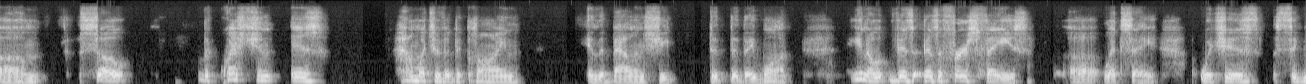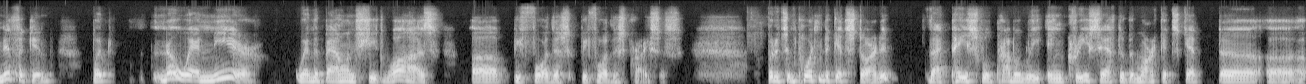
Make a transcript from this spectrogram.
Um, so the question is how much of a decline in the balance sheet that, do they want? You know, there's, there's a first phase, uh, let's say, which is significant, but nowhere near where the balance sheet was uh, before this before this crisis. But it's important to get started. That pace will probably increase after the markets get uh, uh,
